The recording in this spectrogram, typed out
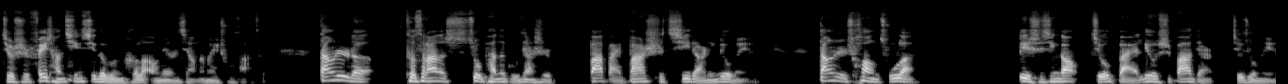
就是非常清晰的吻合了奥尼尔讲的卖出法则。当日的特斯拉的收盘的股价是八百八十七点零六美元，当日创出了。历史新高九百六十八点九九美元，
